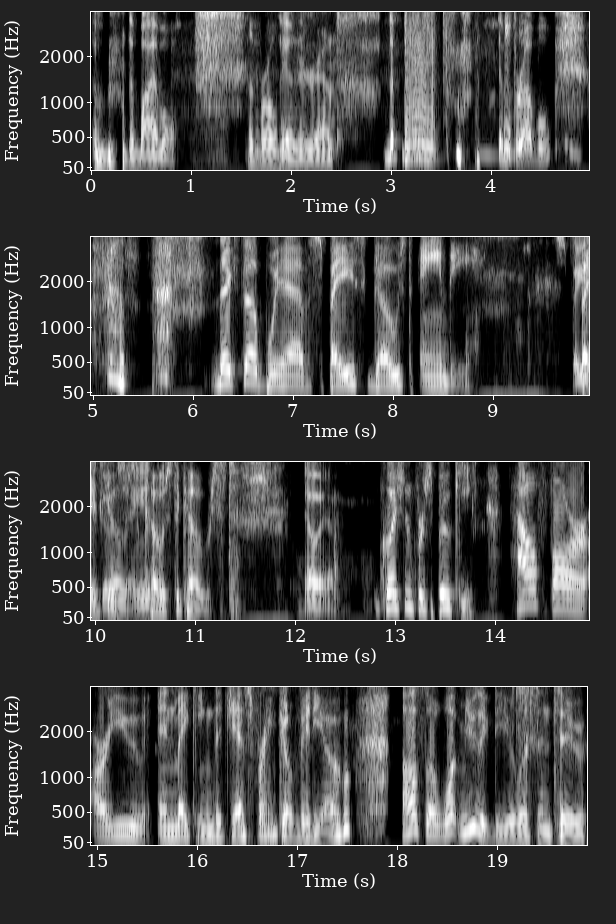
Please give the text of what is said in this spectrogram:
The, the Bible. the bro. the underground. The the brubble. Next up, we have Space Ghost Andy. Space, Ghost, Andy. coast to coast. Oh yeah. Question for Spooky: How far are you in making the Jess Franco video? Also, what music do you listen to?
